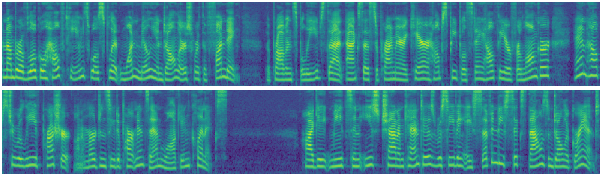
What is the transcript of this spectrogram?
A number of local health teams will split $1 million worth of funding. The province believes that access to primary care helps people stay healthier for longer and helps to relieve pressure on emergency departments and walk in clinics. Highgate Meats in East Chatham, Kent is receiving a $76,000 grant.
